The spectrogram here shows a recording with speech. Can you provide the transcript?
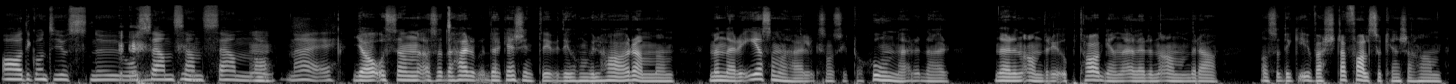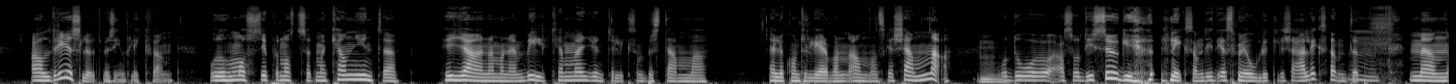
Ja, det går inte just nu och sen, sen, sen och Mm. nej. Ja och sen, alltså det här, det här kanske inte är det hon vill höra men, men när det är sådana här liksom situationer där när den andra är upptagen eller den andra, alltså det, i värsta fall så kanske han aldrig är slut med sin flickvän. Och hon måste ju på något sätt, man kan ju inte, hur gärna man än vill kan man ju inte liksom bestämma eller kontrollera vad någon annan ska känna. Mm. Och då, alltså det suger ju liksom, det är det som är olycklig kärlek sen typ. Mm. Men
